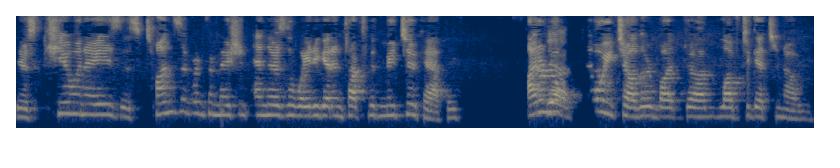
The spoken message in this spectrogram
There's Q and A's. There's tons of information, and there's the way to get in touch with me too, Kathy. I don't know if we know each other, but uh, love to get to know you.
